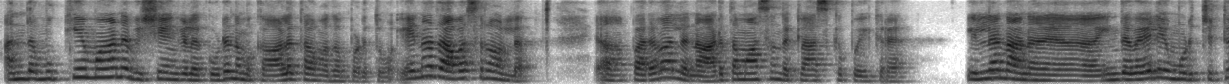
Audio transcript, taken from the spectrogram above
அந்த முக்கியமான விஷயங்களை கூட நம்ம காலதாமதம் படுத்துவோம் ஏன்னா அது அவசரம் இல்லை. பரவாயில்ல நான் அடுத்த மாசம் அந்த கிளாஸ்க்கு போய்க்கிறேன். இல்லை நான் இந்த வேலையை முடிச்சுட்டு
